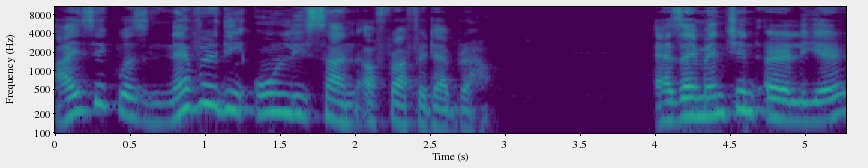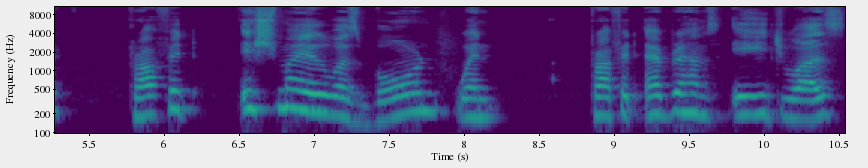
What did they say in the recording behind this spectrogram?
Isaac was never the only son of Prophet Abraham. As I mentioned earlier, Prophet Ishmael was born when Prophet Abraham's age was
